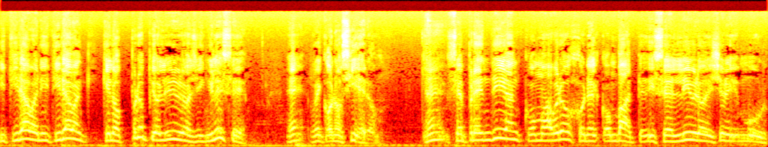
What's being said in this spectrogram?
y tiraban y tiraban que los propios libros ingleses ¿eh? reconocieron. ¿eh? Se prendían como abrojo en el combate, dice el libro de Jerry Moore.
